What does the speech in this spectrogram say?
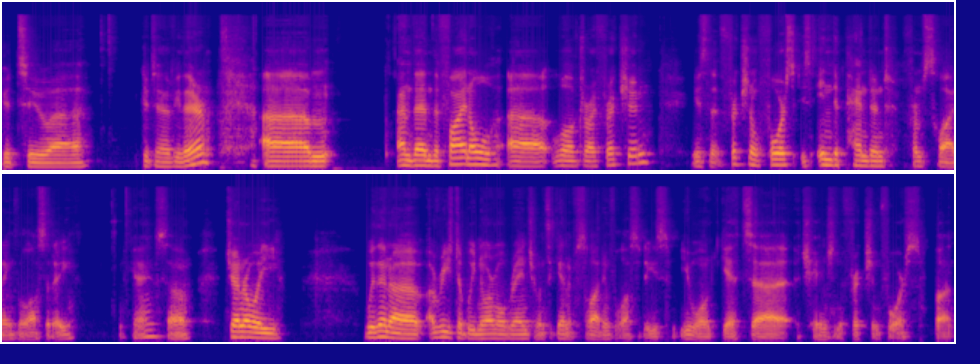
Good to uh, good to have you there. Um, and then the final uh, law of dry friction is that frictional force is independent from sliding velocity. Okay, so generally within a, a, reasonably normal range, once again, of sliding velocities, you won't get uh, a change in the friction force. But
